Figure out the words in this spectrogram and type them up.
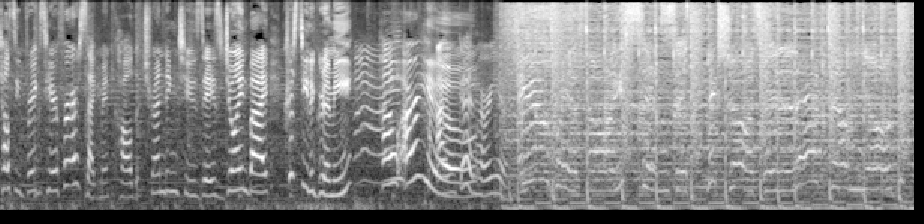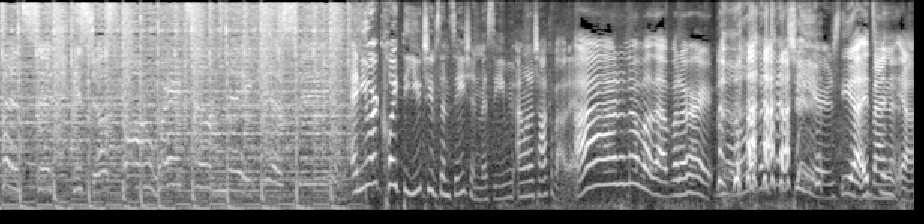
Chelsea Briggs here for our segment called Trending Tuesdays, joined by Christina Grimmie. How are you? I'm good. How are you? And you are quite the YouTube sensation, Missy. I want to talk about it. I don't know about that, but all right. no, but it's been two years. Yeah, you've it's been- yeah.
